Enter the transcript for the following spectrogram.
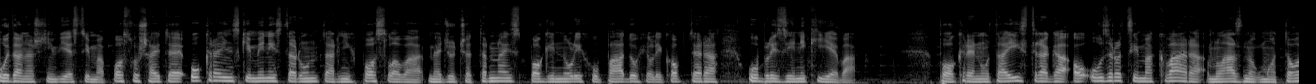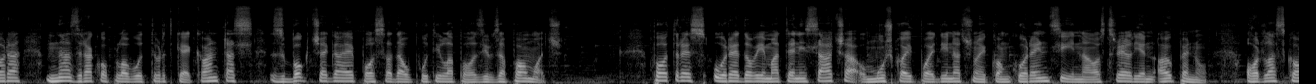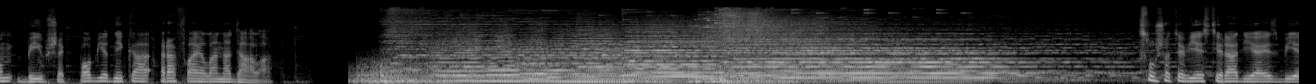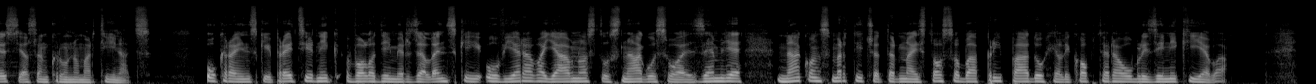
U današnjim vijestima poslušajte ukrajinski ministar unutarnjih poslova među 14 poginulih u padu helikoptera u blizini Kijeva. Pokrenuta istraga o uzrocima kvara mlaznog motora na zrakoplovu tvrtke Qantas, zbog čega je posada uputila poziv za pomoć. Potres u redovima tenisača u muškoj pojedinačnoj konkurenciji na Australian Openu odlaskom bivšeg pobjednika Rafaela Nadala. Slušate vijesti radija SBS, ja sam Kruno Martinac. Ukrajinski predsjednik Volodimir Zelenski uvjerava javnost u snagu svoje zemlje nakon smrti 14 osoba pri padu helikoptera u blizini Kijeva.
